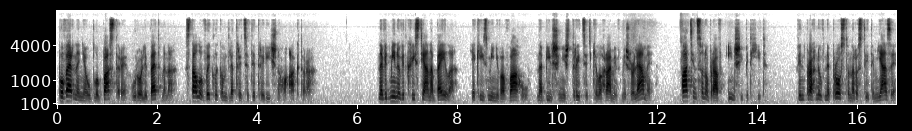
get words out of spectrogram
Повернення у блокбастери у ролі Бетмена стало викликом для 33-річного актора. На відміну від Крістіана Бейла, який змінював вагу на більше ніж 30 кілограмів між ролями, Паттінсон обрав інший підхід. Він прагнув не просто наростити м'язи,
